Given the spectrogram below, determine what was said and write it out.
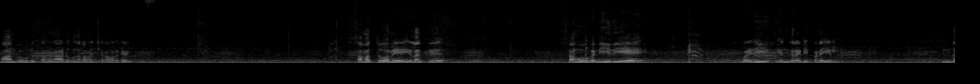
மாண்புமிகு தமிழ்நாடு முதலமைச்சர் அவர்கள். சமத்துவமே இலக்கு சமூக நீதியே வழி என்கிற அடிப்படையில் இந்த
